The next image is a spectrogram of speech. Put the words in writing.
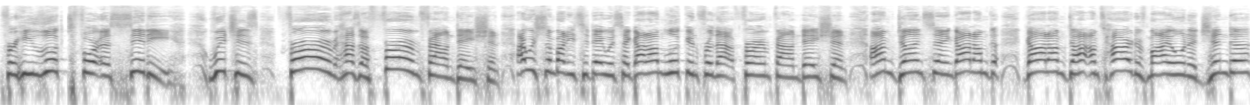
for he looked for a city which is firm, has a firm foundation. I wish somebody today would say, God, I'm looking for that firm foundation. I'm done saying, God, I'm, God, I'm, I'm tired of my own agenda.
